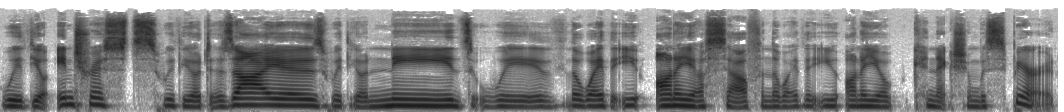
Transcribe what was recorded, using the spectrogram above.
with your interests, with your desires, with your needs, with the way that you honor yourself and the way that you honor your connection with spirit.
